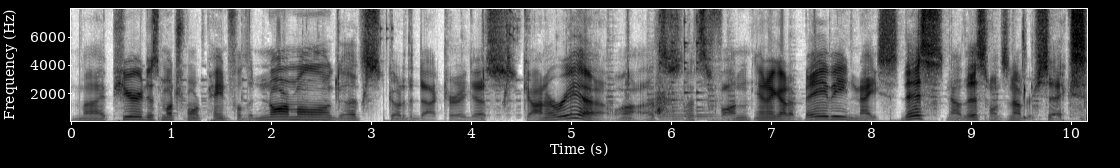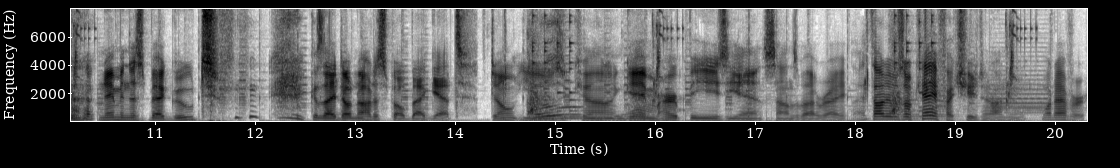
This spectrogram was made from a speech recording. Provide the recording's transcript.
My period is much more painful than normal. Let's go to the doctor, I guess. Gonorrhea. Wow, that's that's fun. And I got a baby. Nice. This, now this one's number six. Naming this Bagoot. because I don't know how to spell baguette. Don't oh, use Oh, a con. Gave him herpes. Yeah, sounds about right. I thought it was okay if I cheated on you. Whatever.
